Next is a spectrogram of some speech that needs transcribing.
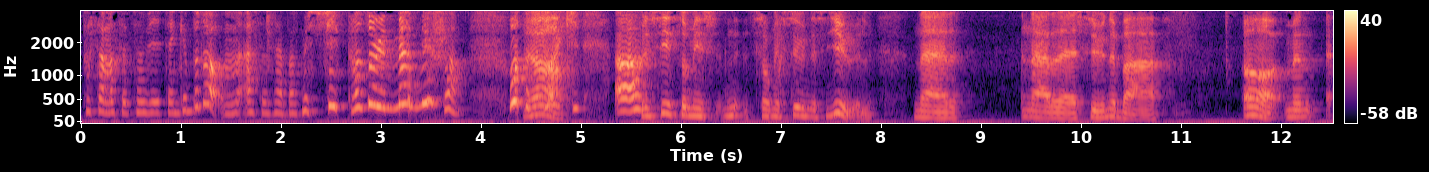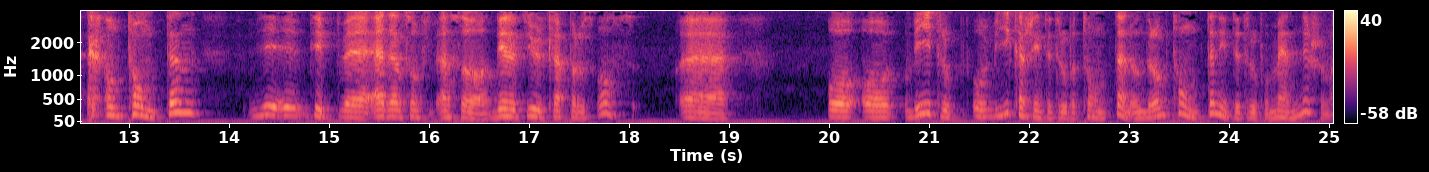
på samma sätt som vi tänker på dem. Alltså såhär bara, men shit han såg en människa! What the Ja. fuck? Ja. Precis som i, som i Sunes jul. När, när eh, Sune bara Ja, men om tomten typ eh, är den som alltså, delar ut julklappar hos oss eh, och, och, vi tror, och vi kanske inte tror på tomten, undrar om tomten inte tror på människorna?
